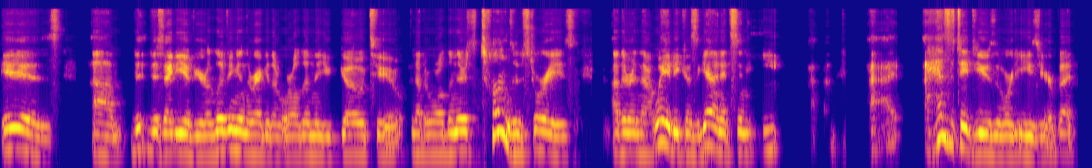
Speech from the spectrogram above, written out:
is um, th- this idea of you're living in the regular world and then you go to another world, and there's tons of stories are in that way because again, it's an e- I, I hesitate to use the word easier, but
